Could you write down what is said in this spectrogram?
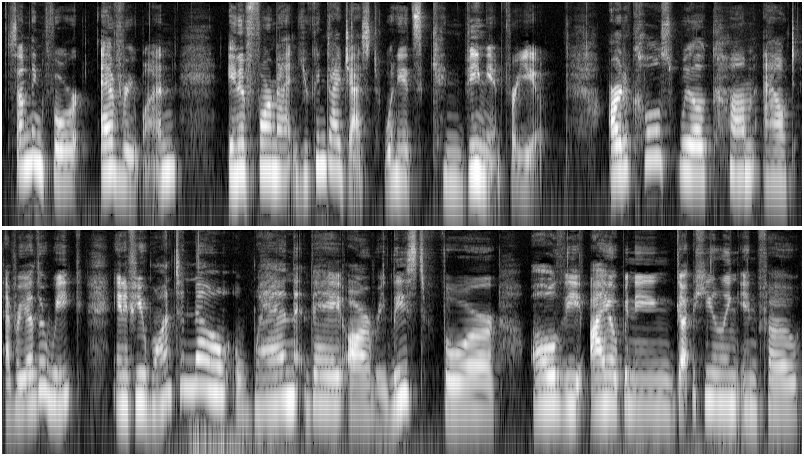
Something for everyone in a format you can digest when it's convenient for you. Articles will come out every other week, and if you want to know when they are released for all the eye opening gut healing info,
